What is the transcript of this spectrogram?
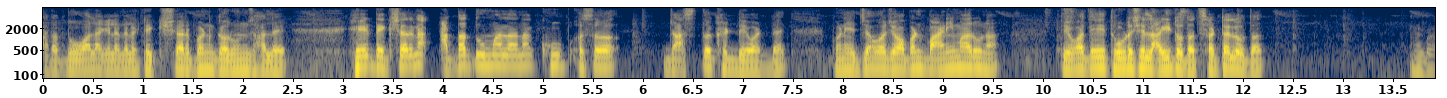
आता दोवाला गेला त्याला टेक्स्चर पण करून झालंय. हे टेक्स्चर ना आता तुम्हाला ना खूप असं जास्त खड्डे वाटत आहेत पण याच्यावर जेव्हा आपण पाणी मारू ना तेव्हा ते थोडेसे लाइट होतात सटल होतात. बरं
